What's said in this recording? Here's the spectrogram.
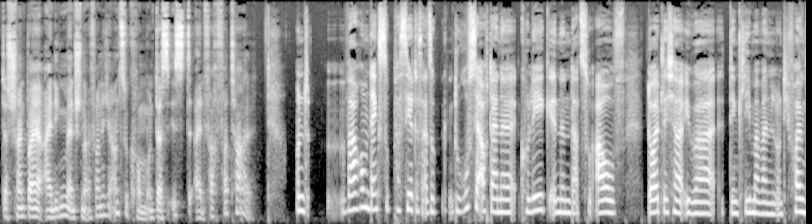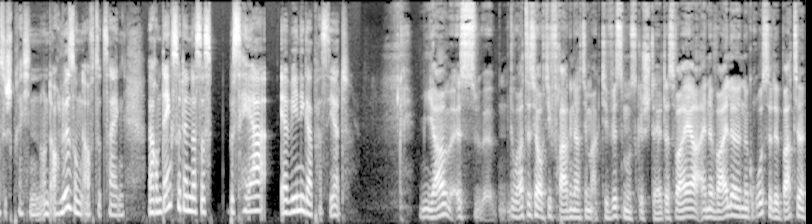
das scheint bei einigen Menschen einfach nicht anzukommen. Und das ist einfach fatal. Und warum denkst du, passiert das? Also du rufst ja auch deine KollegInnen dazu auf, deutlicher über den Klimawandel und die Folgen zu sprechen und auch Lösungen aufzuzeigen. Warum denkst du denn, dass das bisher eher weniger passiert? Ja, es, du hattest ja auch die Frage nach dem Aktivismus gestellt. Das war ja eine Weile eine große Debatte,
